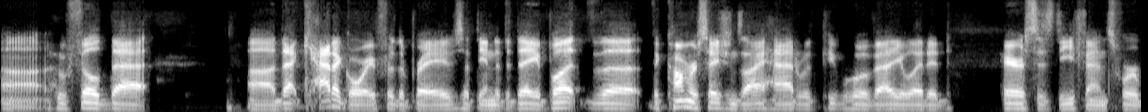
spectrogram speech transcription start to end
uh, who filled that uh, that category for the Braves at the end of the day. But the the conversations I had with people who evaluated Harris's defense were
